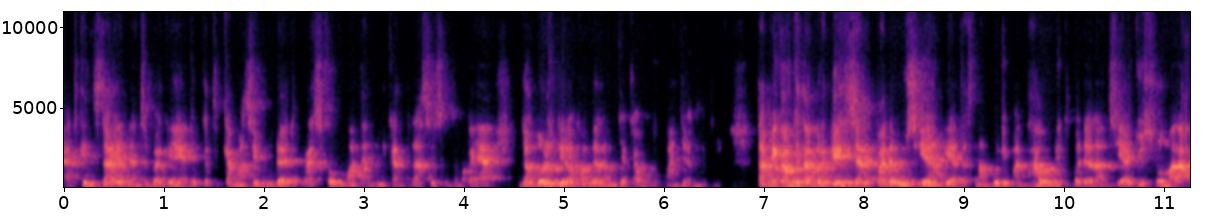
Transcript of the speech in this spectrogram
Atkins diet dan sebagainya itu ketika masih muda itu resiko kematian meningkat drastis gitu. Makanya nggak boleh dilakukan dalam jangka waktu panjang gitu. Tapi kalau kita bergeser pada usia yang di atas 65 tahun itu pada lansia justru malah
